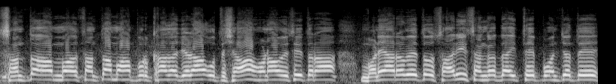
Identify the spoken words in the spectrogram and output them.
ਸੰਤਾਂ ਮ- ਸੰਤਾਂ ਮਹਾਂਪੁਰਖਾਂ ਦਾ ਜਿਹੜਾ ਉਤਸ਼ਾਹ ਹੋਣਾ ਉਹ ਇਸੇ ਤਰ੍ਹਾਂ ਬਣਿਆ ਰਵੇ ਤੋਂ ਸਾਰੀ ਸੰਗਤ ਦਾ ਇੱਥੇ ਪਹੁੰਚਣ ਤੇ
